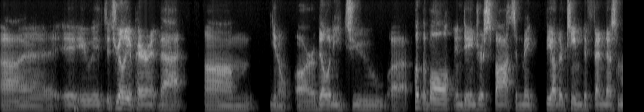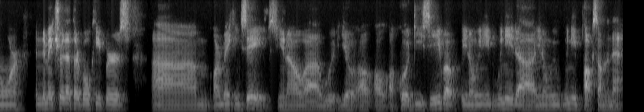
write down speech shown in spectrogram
uh, it, it, it's really apparent that, um, you know our ability to uh, put the ball in dangerous spots and make the other team defend us more and to make sure that their goalkeepers um, are making saves you know uh, we, you know I'll, I'll, quote dc but you know we need we need uh, you know we, we need pucks on the net.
